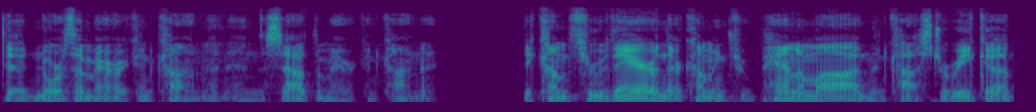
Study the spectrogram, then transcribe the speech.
the North American continent and the South American continent. They come through there and they're coming through Panama and then Costa Rica.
